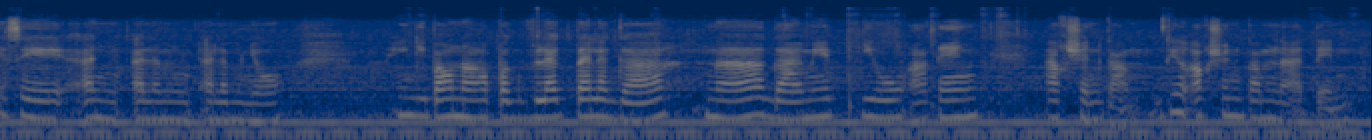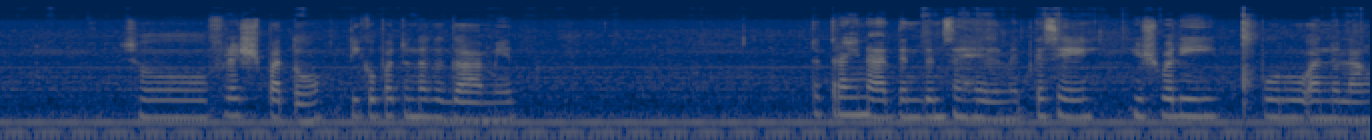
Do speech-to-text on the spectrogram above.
Kasi, an alam, alam nyo, hindi pa ako nakapag-vlog talaga na gamit yung aking action cam. Ito yung action cam natin. So, fresh pa to. Hindi ko pa to nagagamit try natin dun sa helmet kasi usually puro ano lang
